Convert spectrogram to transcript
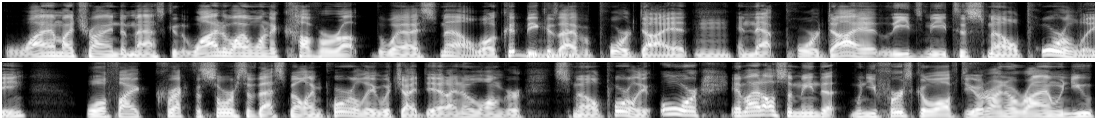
why am I trying to mask it? Why do I want to cover up the way I smell? Well, it could be because I Mm. have a poor diet, Mm. and that poor diet leads me to smell poorly. Well, if I correct the source of that smelling poorly, which I did, I no longer smell poorly. Or it might also mean that when you first go off deodorant, I know Ryan, when you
